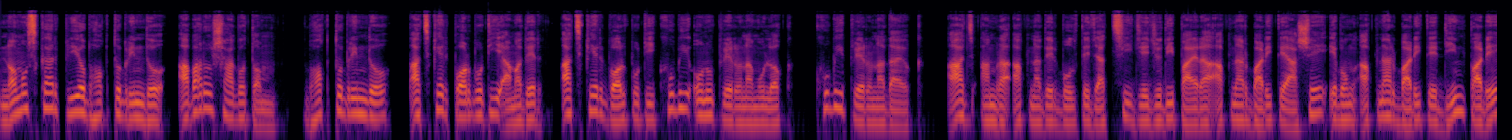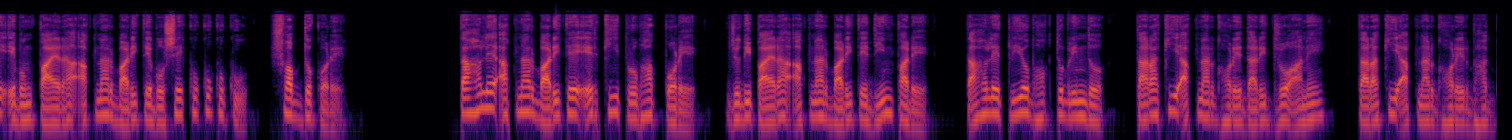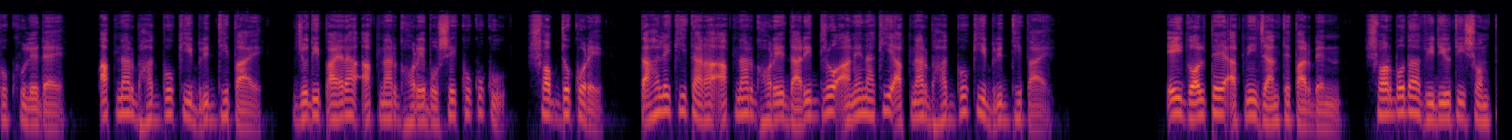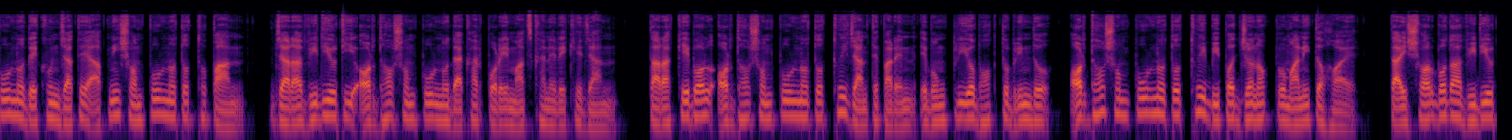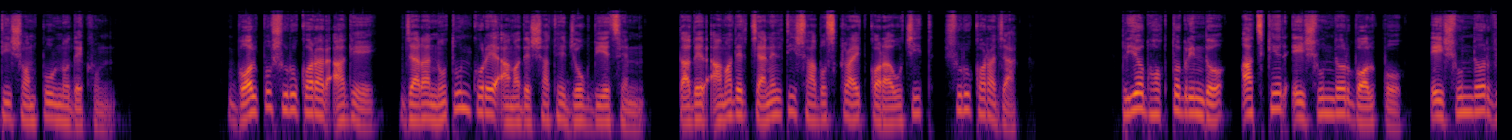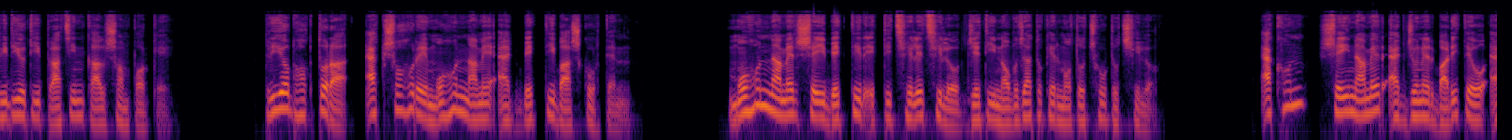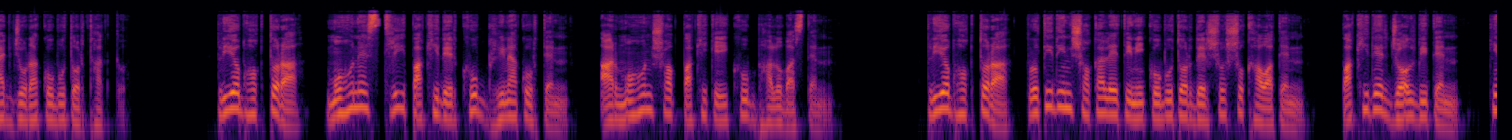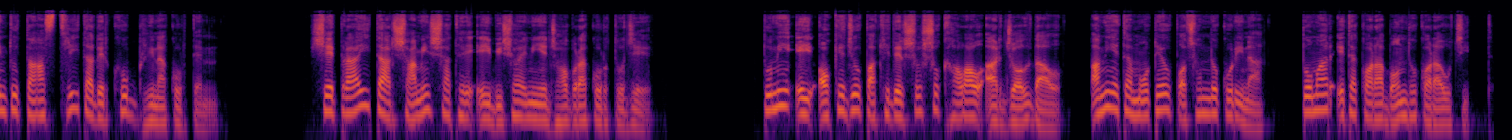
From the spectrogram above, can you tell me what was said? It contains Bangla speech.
নমস্কার প্রিয় ভক্তবৃন্দ, আবারও স্বাগতম। ভক্তবৃন্দ, আজকের পর্বটি আমাদের আজকের গল্পটি খুবই অনুপ্রেরণামূলক, খুবই প্রেরণাদায়ক। আজ আমরা আপনাদের বলতে যাচ্ছি যে যদি পায়রা আপনার বাড়িতে আসে এবং আপনার বাড়িতে ডিম পাড়ে এবং পায়রা আপনার বাড়িতে বসে কুকু কুকু শব্দ করে, তাহলে আপনার বাড়িতে এর কী প্রভাব পড়ে? যদি পায়রা আপনার বাড়িতে ডিম পাড়ে, তাহলে প্রিয় ভক্তবৃন্দ, তারা কি আপনার ঘরে দারিদ্র্য আনে? তারা কি আপনার ঘরের ভাগ্য খুলে দেয়? আপনার ভাগ্য কি বৃদ্ধি পায়? যদি পায়রা আপনার ঘরে বসে কুকুকু শব্দ করে, তাহলে কি তারা আপনার ঘরে দারিদ্র্য আনে নাকি আপনার ভাগ্য কি বৃদ্ধি পায়? এই গল্পে আপনি জানতে পারবেন। সর্বদা ভিডিওটি সম্পূর্ণ দেখুন যাতে আপনি সম্পূর্ণ তথ্য পান। যারা ভিডিওটি অর্ধ সম্পূর্ণ দেখার পরে মাঝখানে রেখে যান। তারা কেবল অর্ধসম্পূর্ণ তথ্যই জানতে পারেন এবং প্রিয় ভক্তবৃন্দ, অর্ধসম্পূর্ণ তথ্যই বিপজ্জনক প্রমাণিত হয়, তাই সর্বদা ভিডিওটি সম্পূর্ণ দেখুন। গল্প শুরু করার আগে, যারা নতুন করে আমাদের সাথে যোগ দিয়েছেন, তাদের আমাদের চ্যানেলটি সাবস্ক্রাইব করা উচিত, শুরু করা যাক। প্রিয় ভক্তবৃন্দ, আজকের এই সুন্দর গল্প, এই সুন্দর ভিডিওটি প্রাচীনকাল সম্পর্কে। প্রিয় ভক্তরা, এক শহরে মোহন নামে এক ব্যক্তি বাস করতেন। মোহন নামের সেই ব্যক্তির একটি ছেলে ছিল, যেটি নবজাতকের মতো ছোট ছিল। এখন, সেই নামের একজনের বাড়িতেও এক জোড়া কবুতর থাকত। প্রিয় ভক্তরা মোহনের স্ত্রী পাখিদের খুব ঘৃণা করতেন, আর মোহন সব পাখিকেই খুব ভালোবাসতেন। প্রিয় ভক্তরা, প্রতিদিন সকালে তিনি কবুতরদের শস্য খাওয়াতেন, পাখিদের জল দিতেন, কিন্তু তাঁর স্ত্রী তাদের খুব ঘৃণা করতেন। সে প্রায়ই তার স্বামীর সাথে এই বিষয় নিয়ে ঝগড়া করত যে তুমি এই অকেজো পাখিদের শস্য খাওয়াও আর জল দাও। আমি এটা মোটেও পছন্দ করি না। তোমার এটা করা বন্ধ করা উচিত।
